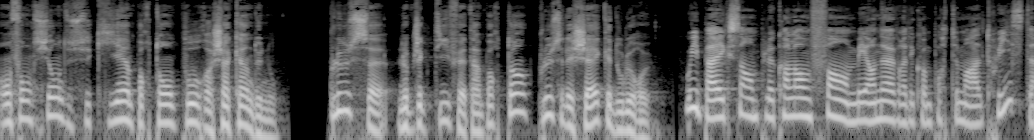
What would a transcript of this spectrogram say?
en fonction de ce qui est important pour chacun de nous. Plus l'objectif est important, plus l'échec est douloureux. Oui, par exemple, quand l'enfant met en œuvre des comportements altruistes,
